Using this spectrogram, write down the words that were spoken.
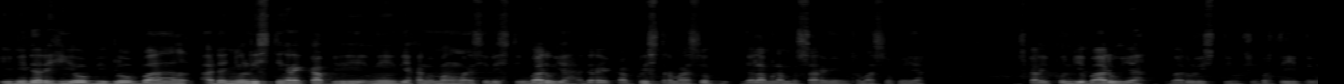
Ini dari Hiobi Global ada new listing recap. Jadi ini dia kan memang masih listing baru ya. Ada recap list termasuk dalam enam besar ini termasuknya ya. Sekalipun dia baru ya, baru listing seperti itu.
